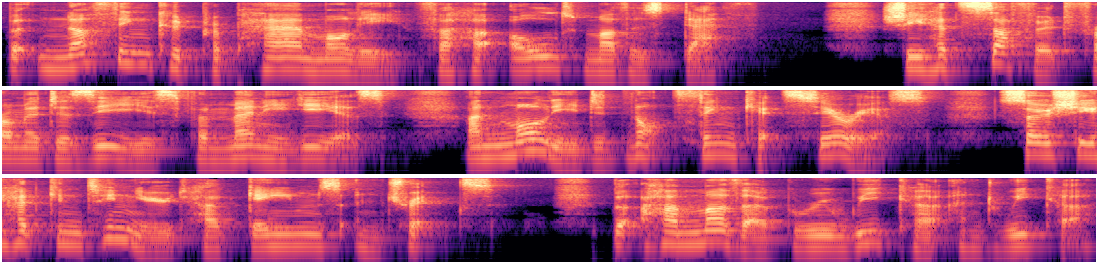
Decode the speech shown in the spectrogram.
But nothing could prepare Molly for her old mother's death. She had suffered from a disease for many years, and Molly did not think it serious, so she had continued her games and tricks. But her mother grew weaker and weaker,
